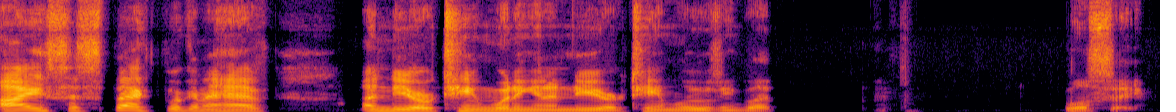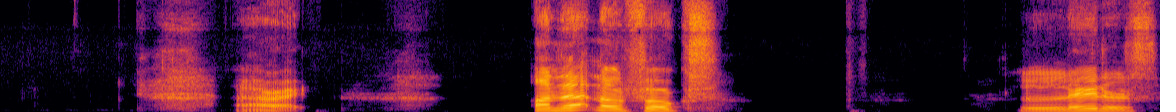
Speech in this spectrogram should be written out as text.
I suspect we're going to have a New York team winning and a New York team losing, but we'll see. All right. On that note, folks, laters.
